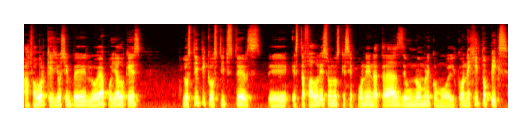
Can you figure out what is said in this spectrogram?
a favor que yo siempre lo he apoyado, que es los típicos tipsters eh, estafadores son los que se ponen atrás de un nombre como el conejito Pix,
